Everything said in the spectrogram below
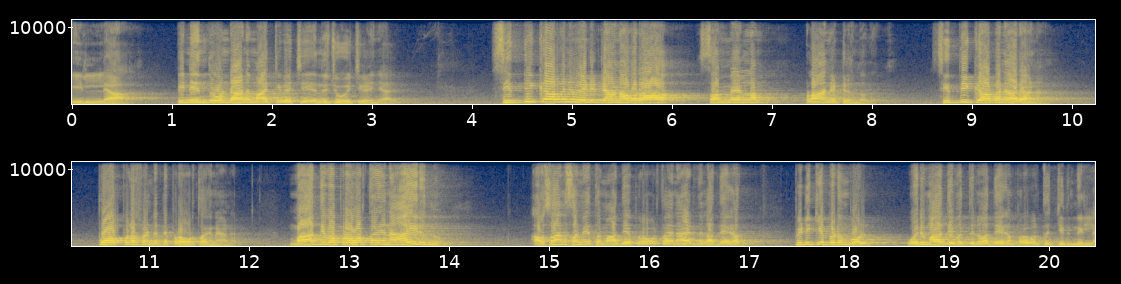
ഇല്ല. പിന്നെ എന്തുകൊണ്ടാണ് മാറ്റിവെച്ച് എന്ന് ചോദിച്ചു കഴിഞ്ഞാൽ സിദ്ദിഖാപ്പന് വേണ്ടിയിട്ടാണ് അവർ ആ സമ്മേളനം പ്ലാൻ ഇട്ടിരുന്നത്. സിദ്ദിഖാപ്പൻ ആരാണ്? പോപ്പുലർ ഫ്രണ്ടിന്റെ പ്രവർത്തകനാണ്. മാധ്യമപ്രവർത്തകനായിരുന്നു. അവസാന സമയത്ത് മാധ്യമപ്രവർത്തകനായിരുന്നില്ല. അദ്ദേഹം പിടിക്കപ്പെടുമ്പോൾ ഒരു മാധ്യമത്തിനും അദ്ദേഹം പ്രവർത്തിച്ചിരുന്നില്ല.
